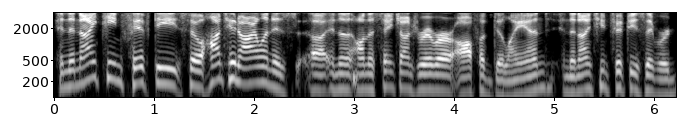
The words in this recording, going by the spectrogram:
In the 1950s, so Hontoon Island is uh, in the, on the St. Johns River off of DeLand. In the 1950s, they were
